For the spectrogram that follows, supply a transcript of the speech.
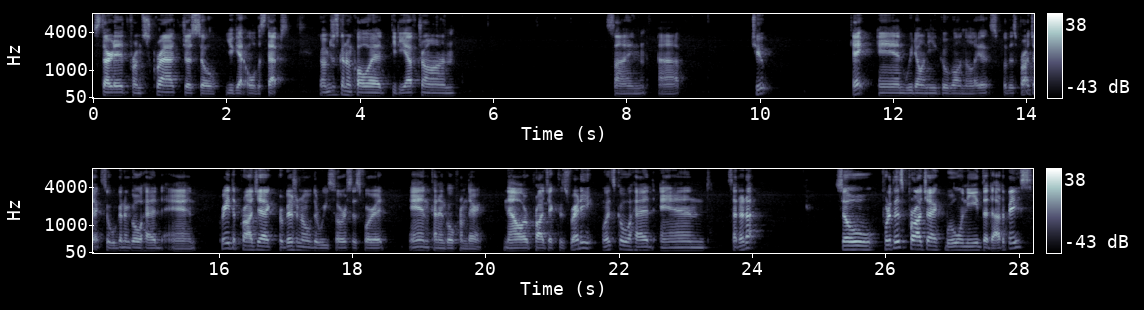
start it from scratch just so you get all the steps. So I'm just going to call it PDFtron sign app 2. Okay, and we don't need Google Analytics for this project, so we're going to go ahead and create the project, provision all the resources for it, and kind of go from there. Now our project is ready. Let's go ahead and set it up. So for this project, we will need the database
